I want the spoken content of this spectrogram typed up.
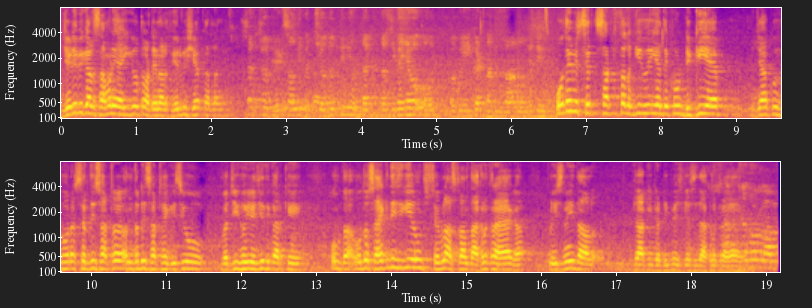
ਜਿਹੜੀ ਵੀ ਗੱਲ ਸਾਹਮਣੇ ਆਏਗੀ ਉਹ ਤੁਹਾਡੇ ਨਾਲ ਫਿਰ ਵੀ ਸ਼ੇਅਰ ਕਰ ਲਾਂਗੇ। ਸਰ ਜੋ 1.5 ਸਾਲ ਦੀ ਬੱਚੀ ਉਹਦੇ ਉੱਤੇ ਵੀ ਹਮਲਾ ਕੀਤਾ ਸੀਗਾ ਜਾਂ ਉਹ ਕੋਈ ਘਟਨਾ ਦੇ ਦੌਰਾਨ ਉਹਦੇ ਤੇ ਉਹਦੇ ਵਿੱਚ ਸਿਰ ਸੱਟ ਤਾਂ ਲੱਗੀ ਹੋਈ ਹੈ ਦੇਖੋ ਡਿੱਗੀ ਹੈ ਜਾਂ ਕੋਈ ਹੋਰ ਸਿਰ ਦੀ ਸੱਟ ਅੰਦਰ ਦੀ ਸੱਟ ਹੈਗੀ ਸੀ ਉਹ ਵੱਜੀ ਹੋਈ ਹੈ ਜਿਹਦੇ ਕਰਕੇ। ਉਹਦਾ ਉਦੋਂ ਸਹਿਕਦੀ ਸੀਗੀ ਉਹਨੂੰ ਸਿਵਲ ਹਸਪਤਾਲ ਦਾਖਲ ਕਰਾਇਆ ਹੈਗਾ ਪੁਲਿਸ ਨੇ ਹੀ ਨਾਲ ਜਾ ਕੇ ਗੱਡੀ ਭੇਜ ਕੇ ਅਸੀਂ ਦਾਖਲ ਕਰਾਇਆ ਹੈ।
